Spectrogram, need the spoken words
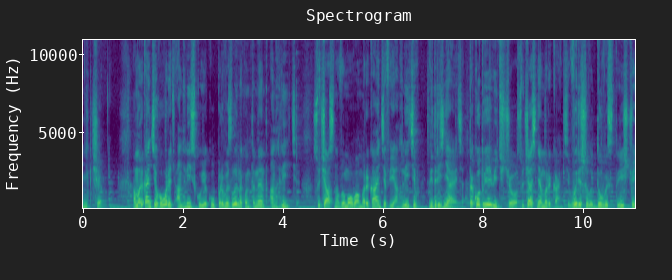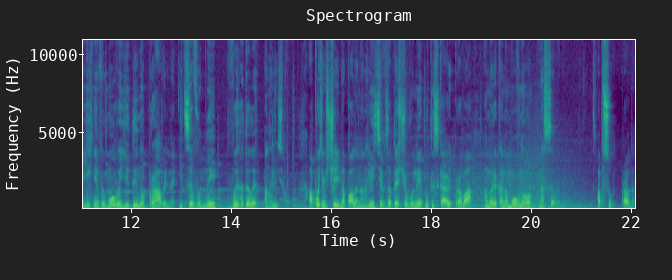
нікчемні. Американці говорять англійською, яку привезли на континент англійці. Сучасна вимова американців і англійців відрізняється. Так от уявіть, що сучасні американці вирішили довести, що їхня вимова єдино правильна, і це вони вигадали англійську. А потім ще й напали на англійців за те, що вони утискають права американомовного населення. Абсурд, правда?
